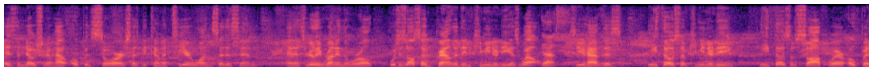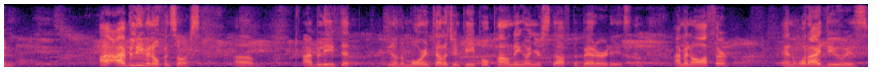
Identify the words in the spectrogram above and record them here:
is the notion of how open source has become a tier one citizen and it's really running the world, which is also grounded in community as well. Yes. So you have this ethos of community, ethos of software open, I, I believe in open source. Um, I believe that you know, the more intelligent people pounding on your stuff, the better it is. And I'm an author, and what I do is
